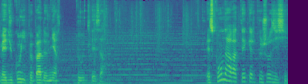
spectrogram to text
Mais du coup, il peut pas devenir toutes les armes. Est-ce qu'on a raté quelque chose ici?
